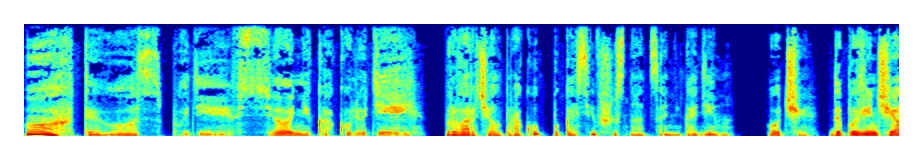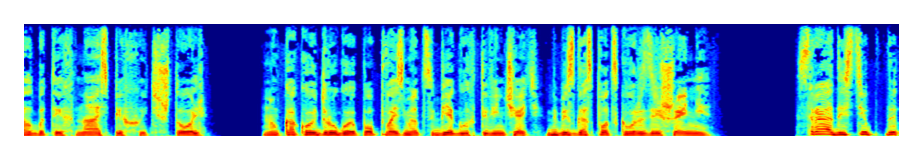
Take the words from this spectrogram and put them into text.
«Ох ты, Господи, все не как у людей», — проворчал Прокоп, покосившись на отца Никодима. «Отче, да повенчал бы ты их наспех хоть, что ли? Ну какой другой поп возьмется беглых-то венчать, да без господского разрешения?» «С радостью, да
